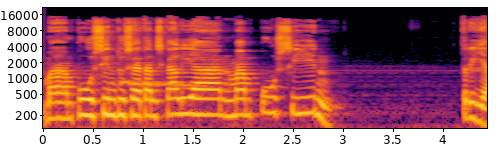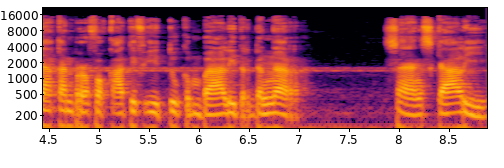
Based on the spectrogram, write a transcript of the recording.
Mampusin tuh setan sekalian, mampusin. Teriakan provokatif itu kembali terdengar. Sayang sekali,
